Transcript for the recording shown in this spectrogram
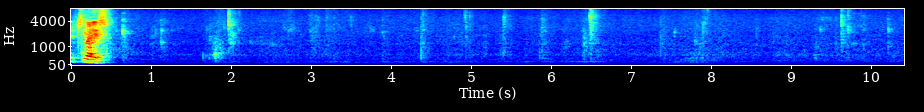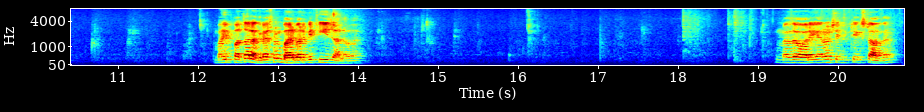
It's nice. भाई, पता लग रहा है इसमें भर भर के चीज़ डाला हुआ है मज़ा और ही है ना चिली टिक्स डालते हैं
